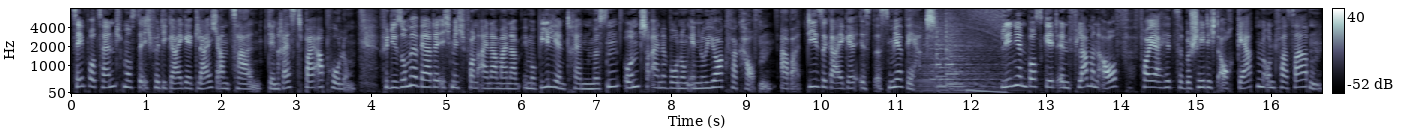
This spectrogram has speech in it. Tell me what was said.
10 Prozent musste ich für die Geige gleich anzahlen, den Rest bei Abholung. Für die Summe werde ich mich von einer meiner Immobilien trennen müssen und eine Wohnung in New York verkaufen. Aber diese Geige ist es mir wert. Linienbus geht in Flammen auf, Feuerhitze beschädigt auch Gärten und Fassaden.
